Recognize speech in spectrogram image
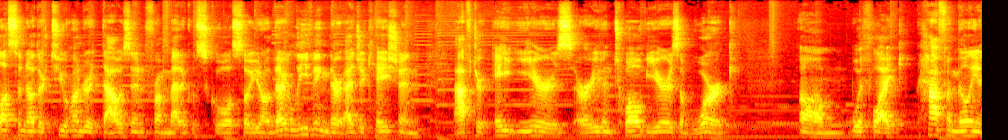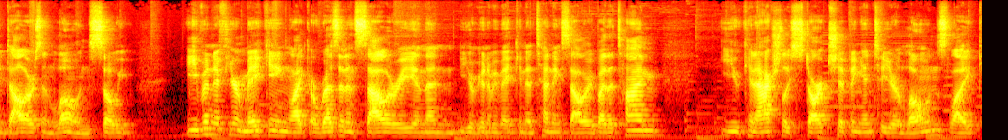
plus another 200,000 from medical school. So, you know, they're leaving their education after eight years or even 12 years of work um, with like half a million dollars in loans. So even if you're making like a resident salary and then you're going to be making attending salary, by the time you can actually start chipping into your loans, like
